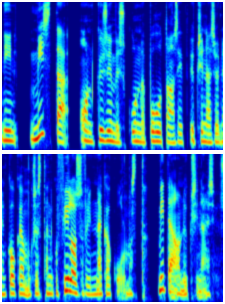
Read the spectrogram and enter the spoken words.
niin mistä on kysymys, kun me puhutaan siitä yksinäisyyden kokemuksesta niin kuin filosofin näkökulmasta? Mitä on yksinäisyys?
